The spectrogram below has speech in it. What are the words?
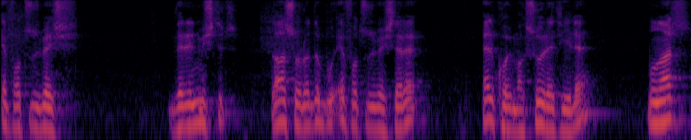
F-35 verilmiştir. Daha sonra da bu F-35'lere el koymak suretiyle bunlar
